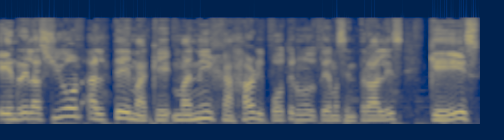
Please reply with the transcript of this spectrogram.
en relación al tema que maneja Harry Potter, uno de los temas centrales, que es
